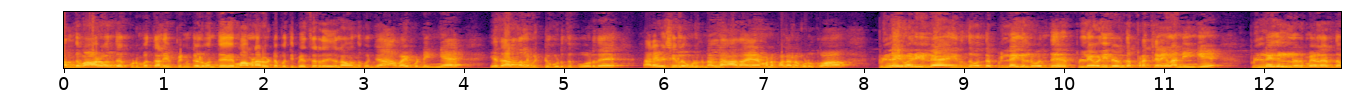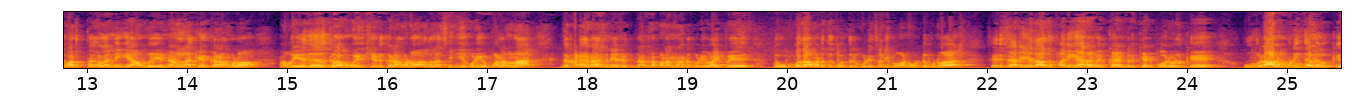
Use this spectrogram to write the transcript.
வந்து வாழ வந்த குடும்ப தலைவி பெண்கள் வந்து மாமனார் வீட்டை பற்றி பேசுறது இதெல்லாம் வந்து கொஞ்சம் அவாய்ட் பண்ணிக்கங்க. எதாக இருந்தாலும் விட்டு கொடுத்து போகிறது நிறைய விஷயங்கள் உங்களுக்கு நல்ல ஆதாயமான பலனை கொடுக்கும். பிள்ளை வழியில் இருந்து வந்த பிள்ளைகள் வந்து பிள்ளை வழியில் இருந்த பிரச்சனைகள்லாம் நீங்கள் பிள்ளைகள் மேலே இருந்த வருத்தங்களை நீங்கள் அவங்க என்னென்னலாம் கேட்குறாங்களோ அவங்க எது எதுக்கெல்லாம் முயற்சி எடுக்கிறாங்களோ அதெல்லாம் செய்யக்கூடிய பலன்லாம் இந்த கடகராசினியருக்கு நல்ல பலன் நடக்கக்கூடிய வாய்ப்பு. இந்த ஒன்பதாம் இடத்துக்கு வந்திருக்கக்கூடிய சனி பகவான் உண்டு பண்ணுவார். சரி சார் ஏதாவது பரிகாரம் இருக்கா என்று கேட்பவர்களுக்கு உங்களால் முடிந்த அளவுக்கு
